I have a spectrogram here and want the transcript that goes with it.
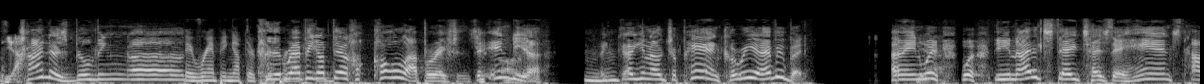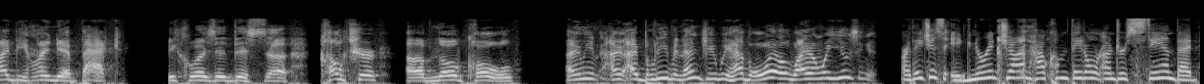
yeah. China is building. Uh, they're ramping up their. They're ramping up their coal operations. India, mm-hmm. uh, you know, Japan, Korea, everybody. I mean, yeah. we're, we're, the United States has their hands tied behind their back because of this uh, culture of no coal. I mean, I, I believe in energy. We have oil. Why aren't we using it? Are they just ignorant, John? How come they don't understand that?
